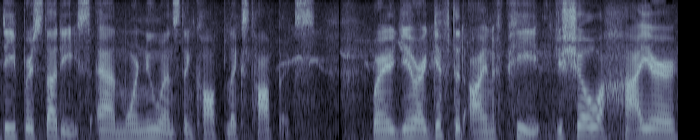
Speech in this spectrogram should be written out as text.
deeper studies and more nuanced and complex topics. Where you're a gifted INFP, you show a higher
